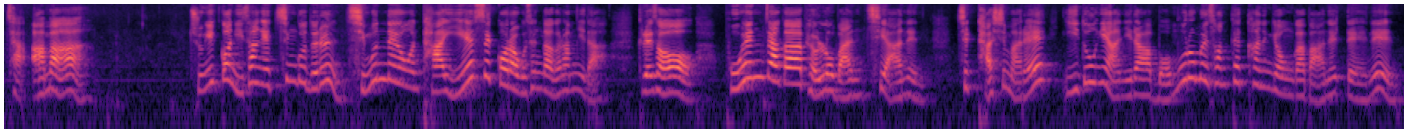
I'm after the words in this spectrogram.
자, 아마 중위권 이상의 친구들은 지문 내용은 다 이해했을 거라고 생각을 합니다. 그래서 보행자가 별로 많지 않은, 즉 다시 말해 이동이 아니라 머무름을 선택하는 경우가 많을 때에는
